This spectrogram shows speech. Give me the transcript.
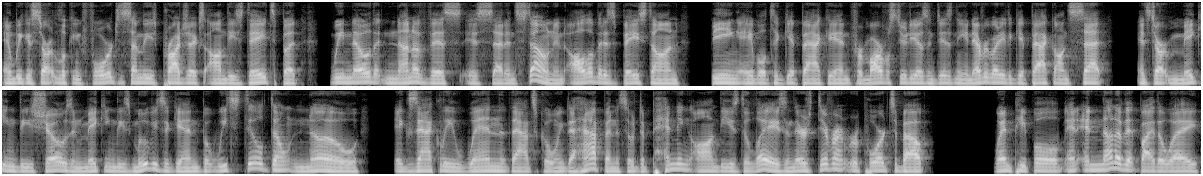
and we can start looking forward to some of these projects on these dates, but we know that none of this is set in stone and all of it is based on being able to get back in for Marvel Studios and Disney and everybody to get back on set and start making these shows and making these movies again, but we still don't know exactly when that's going to happen. So depending on these delays, and there's different reports about when people and, and none of it, by the way,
